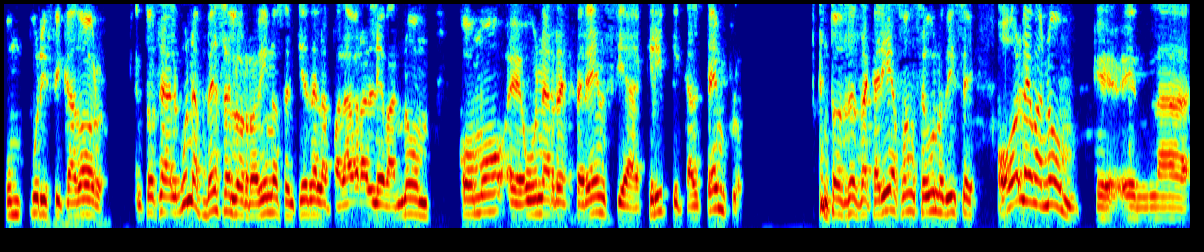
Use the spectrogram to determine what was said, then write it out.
un purificador. Entonces algunas veces los rabinos entienden la palabra Lebanón como eh, una referencia críptica al templo. Entonces Zacarías 11.1 dice, oh Lebanón, que en la,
